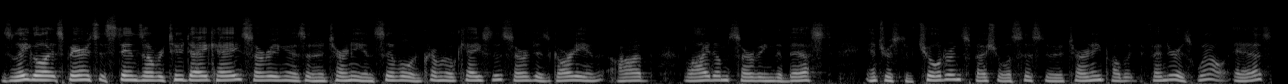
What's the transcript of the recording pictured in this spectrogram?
His legal experience extends over two decades, serving as an attorney in civil and criminal cases, served as guardian ad litem, serving the best interest of children, special assistant attorney, public defender, as well as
